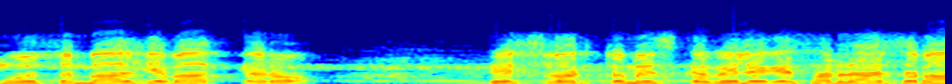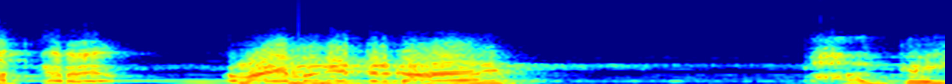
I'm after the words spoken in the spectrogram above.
मुँह संभाल के बात करो। इस वक्त तुम इस कबीले के सरदार से बात कर रहे हो। हमारी मंगेतर कहाँ है? भाग गई।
